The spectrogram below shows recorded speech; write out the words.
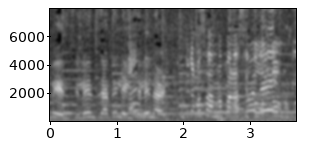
Ubin, si Len, si Ate Ling, si Leonard. Hindi nakasama pala si Toto.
